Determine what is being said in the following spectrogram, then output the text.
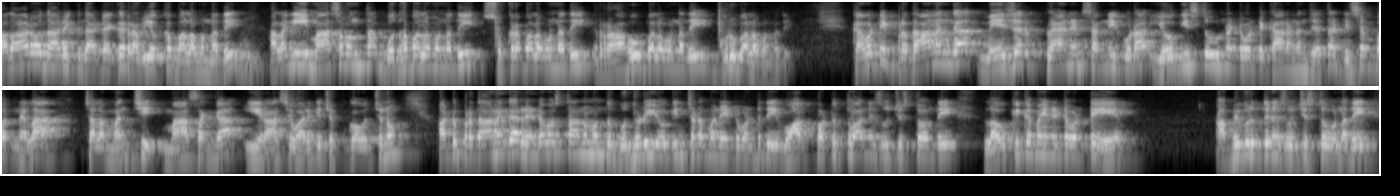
పదహారవ తారీఖు దాటాక రవి యొక్క బలం ఉన్నది. అలాగే ఈ మాసం అంతా బుధ బలం ఉన్నది శుక్రబలం ఉన్నది రాహు బలం ఉన్నది గురు బలం ఉన్నది. కాబట్టి ప్రధానంగా మేజర్ ప్లానెట్స్ అన్నీ కూడా యోగిస్తూ ఉన్నటువంటి కారణం చేత డిసెంబర్ నెల చాలా మంచి మాసంగా ఈ రాశి వారికి చెప్పుకోవచ్చును. అటు ప్రధానంగా రెండవ స్థానమందు బుద్ధుడు యోగించడం అనేటువంటిది వాక్పటుత్వాన్ని సూచిస్తోంది. లౌకికమైనటువంటి అభివృద్ధిని సూచిస్తూ ఉన్నది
